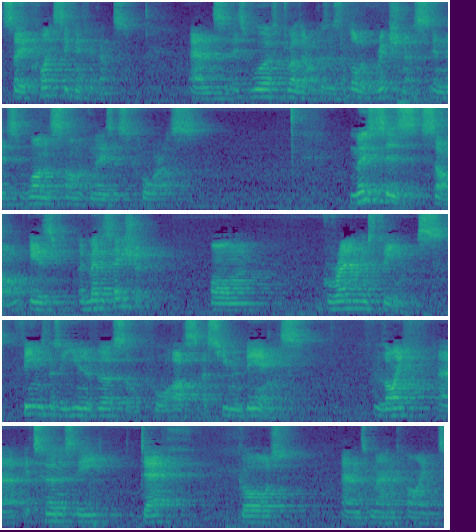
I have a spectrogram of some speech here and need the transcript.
So quite significant. And it's worth dwelling on because there's a lot of richness in this one psalm of Moses for us. Moses' psalm is a meditation on grand themes, themes that are universal for us as human beings life, uh, eternity, death, God, and mankind.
